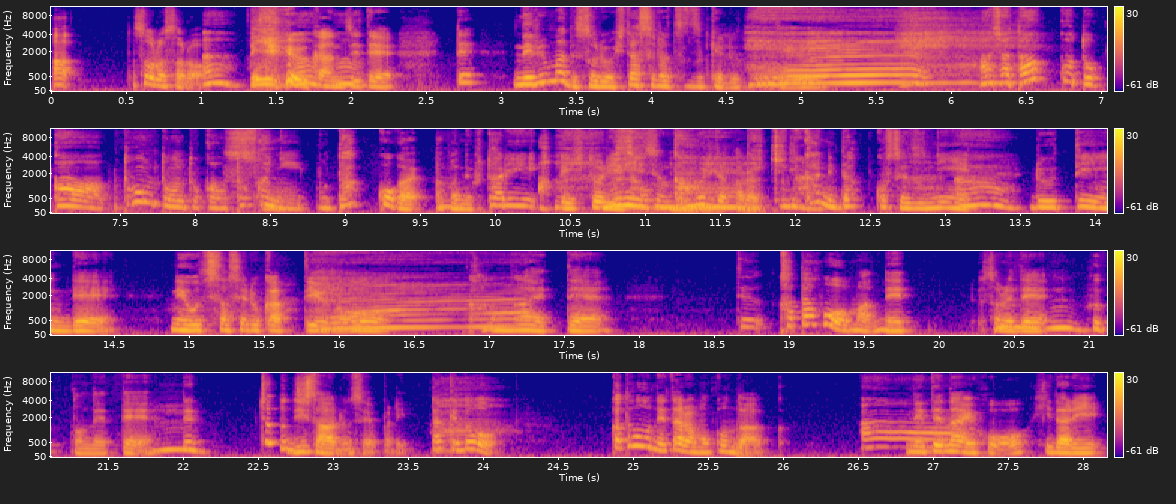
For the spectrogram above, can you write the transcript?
あそろそろうん。っていう感じで。で寝るまでそれをひたすら続けるってーいう。あじゃあ抱っことかトントンとかは特に？もう抱っこがやっぱね2人で1無理で無理だからい。かに抱っこせずにうん。ルーティーンで寝落ちさせるかっていうのを考えてで片方まあ寝それでふっと寝てうん。でちょっと時差あるんですよやっぱり。だけど片方寝たらもう今度は寝てない方左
